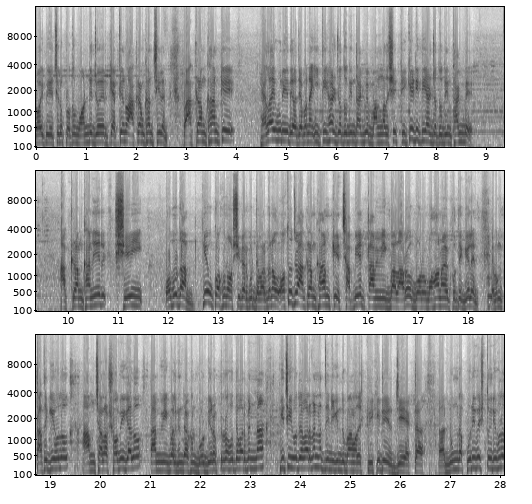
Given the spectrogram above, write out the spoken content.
জয় পেয়েছিল, প্রথম ওয়ানডে জয়ের ক্যাপ্টেনও আকরাম খান ছিলেন। তো আকরাম খানকে হেলায় উড়িয়ে দেওয়া যাবে না, ইতিহাস যতদিন থাকবে, বাংলাদেশের ক্রিকেট ইতিহাস যতদিন থাকবে, আকরাম খানের সেই অবদান কেউ কখনো অস্বীকার করতে পারবে না। অথচ আকরাম খানকে ছাপিয়ে তামিম ইকবাল আরও বড় মহানায়ক হতে গেলেন। এবং তাতে কি হলো? আমছালা সবই গেল। তামিম ইকবাল কিন্তু এখন বোর্ড ডিরেক্টরও হতে পারবেন না। কিছুই হতে পারবেন না। তিনি কিন্তু বাংলাদেশ ক্রিকেটের যে একটা নোংরা পরিবেশ তৈরি হলো,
